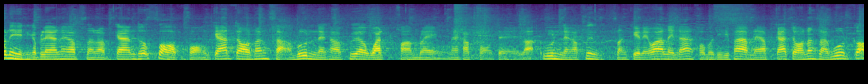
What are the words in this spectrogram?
ก็ได้เห็นกันแล้วนะครับสำหรับการทดสอบของการ์ดจอทั้ง 3 รุ่นนะครับเพื่อวัดความแรงนะครับของแต่ละรุ่นนะครับ ซึ่งสังเกตได้ว่าในด้านของประสิทธิภาพนะครับการ์ดจอทั้ง 3 รุ่นก็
